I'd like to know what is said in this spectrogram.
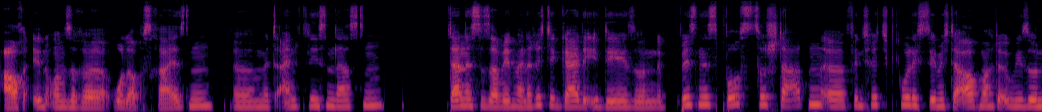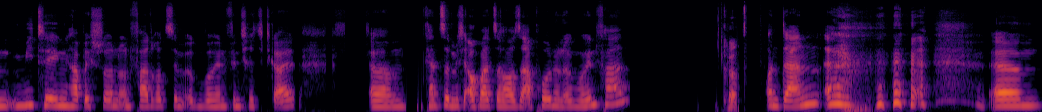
auch in unsere Urlaubsreisen äh, mit einfließen lassen. Dann ist es auf jeden Fall eine richtig geile Idee, so einen Business-Bus zu starten. Äh, finde ich richtig cool. Ich sehe mich da auch, mache da irgendwie so ein Meeting, habe ich schon und fahre trotzdem irgendwo hin. Finde ich richtig geil. Ähm, kannst du mich auch mal zu Hause abholen und irgendwo hinfahren? Klar. Und dann äh, ähm,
